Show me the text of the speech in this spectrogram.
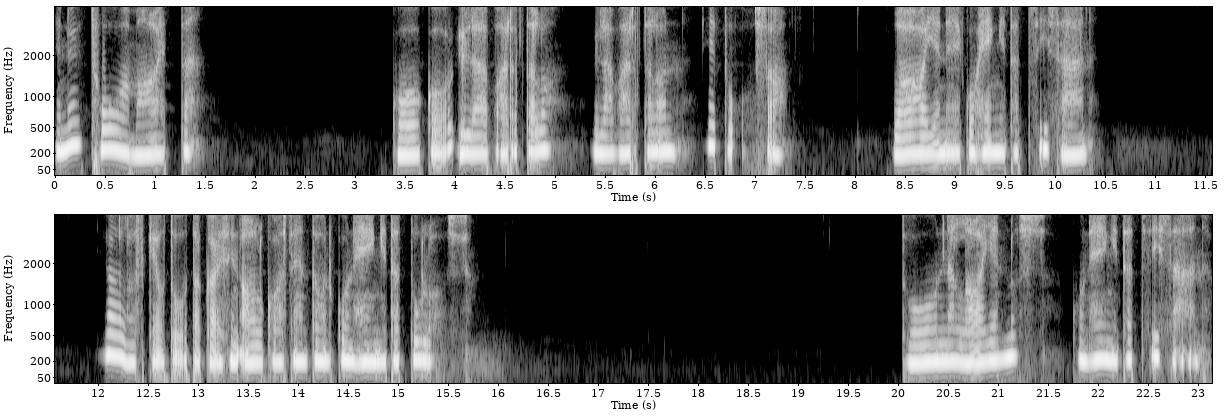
Ja nyt huomaa, että koko ylävartalo, ylävartalon etuosa laajenee, kun hengität sisään. ja laskeutuu takaisin alkuasentoon, kun hengität ulos. Tunne laajennus, kun hengität sisään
